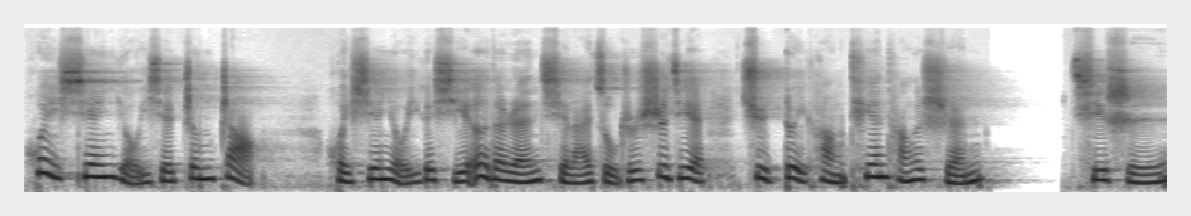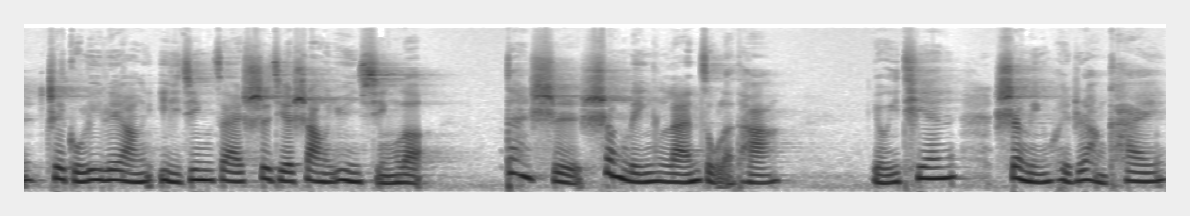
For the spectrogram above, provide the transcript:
会先有一些征兆，会先有一个邪恶的人起来组织世界去对抗天堂的神。其实这股力量已经在世界上运行了，但是圣灵拦阻了他。有一天，圣灵会让开，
